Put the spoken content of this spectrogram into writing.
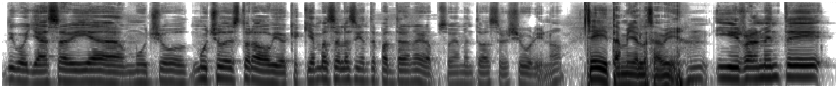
digo, ya sabía mucho, mucho de esto era obvio, que quién va a ser la siguiente Pantera Negra, pues obviamente va a ser Shuri, ¿no? Sí, también ya lo sabía. Y realmente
